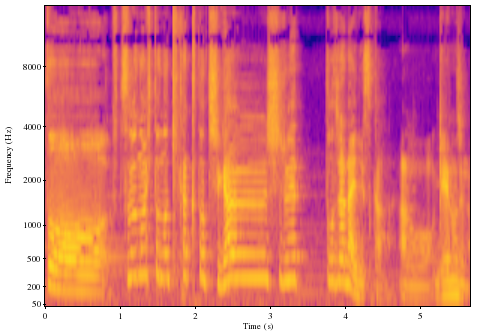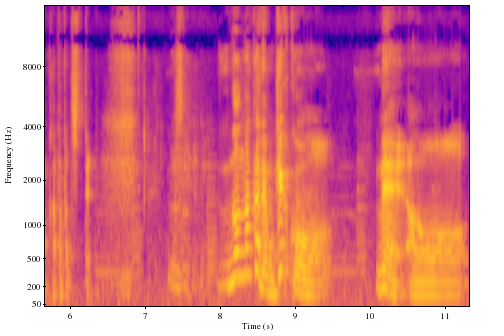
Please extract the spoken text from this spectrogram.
と普通の人の企画と違うシルエットじゃないですかあの芸能人の方たちって。の中でも結構ねあの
